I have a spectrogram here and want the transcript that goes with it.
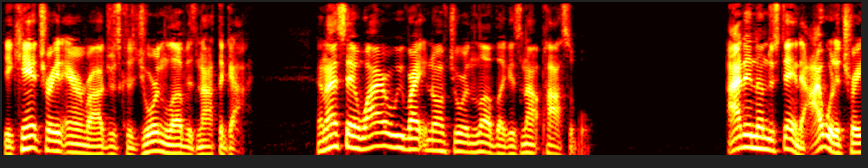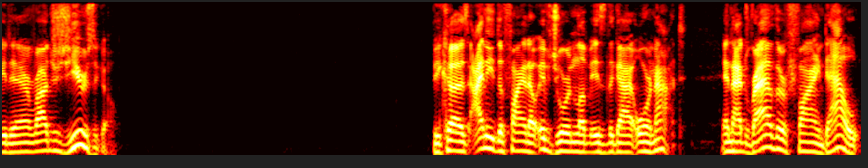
you can't trade Aaron Rodgers because Jordan Love is not the guy. And I said, why are we writing off Jordan Love like it's not possible? I didn't understand it. I would have traded Aaron Rodgers years ago. Because I need to find out if Jordan Love is the guy or not. And I'd rather find out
